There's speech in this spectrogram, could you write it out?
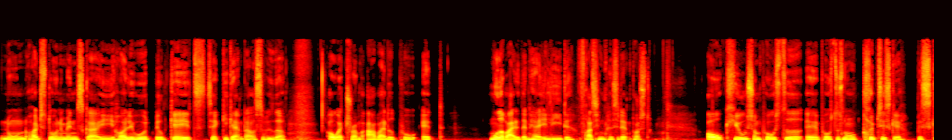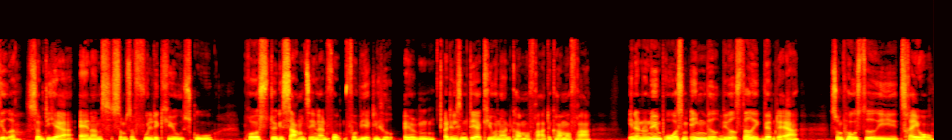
nogle højtstående mennesker i Hollywood, Bill Gates, tech-giganter osv., og at Trump arbejdede på at modarbejde den her elite fra sin præsidentpost. Og Q, som postede, øh, postede sådan nogle kryptiske beskeder, som de her anons, som så fulgte Q, skulle prøve at stykke sammen til en eller anden form for virkelighed. Øhm, og det er ligesom der, QAnon kommer fra. Det kommer fra en anonym bruger, som ingen ved. Vi ved stadig ikke, hvem det er, som postede i tre år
